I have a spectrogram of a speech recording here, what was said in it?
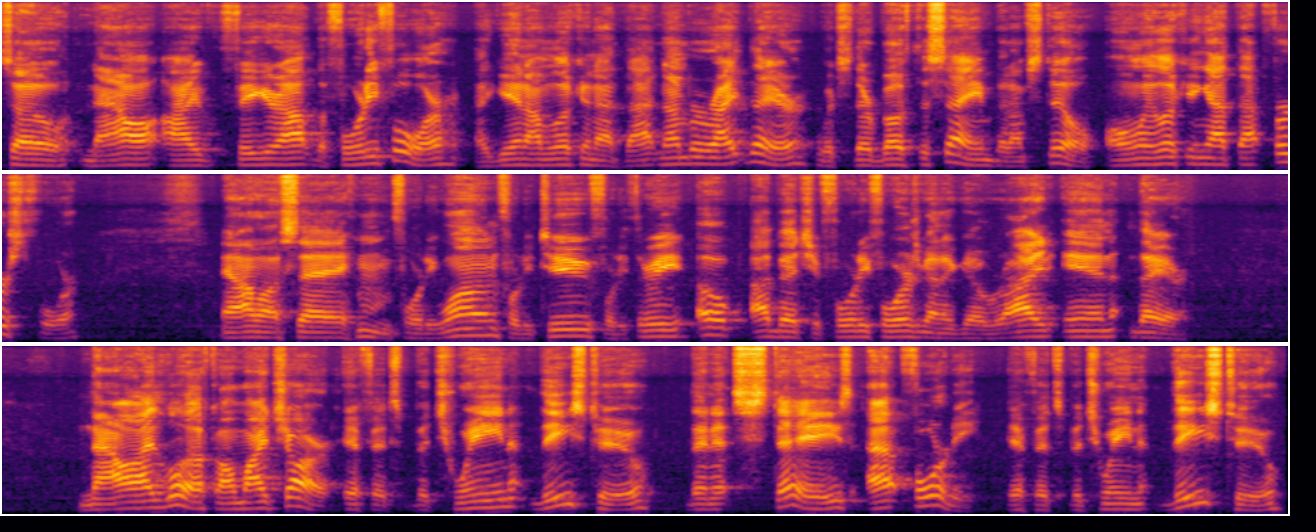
So now I figure out the 44. Again, I'm looking at that number right there, which they're both the same, but I'm still only looking at that first four. And I'm going to say, hmm, 41, 42, 43. Oh, I bet you 44 is going to go right in there. Now I look on my chart. If it's between these two, then it stays at 40. If it's between these two,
